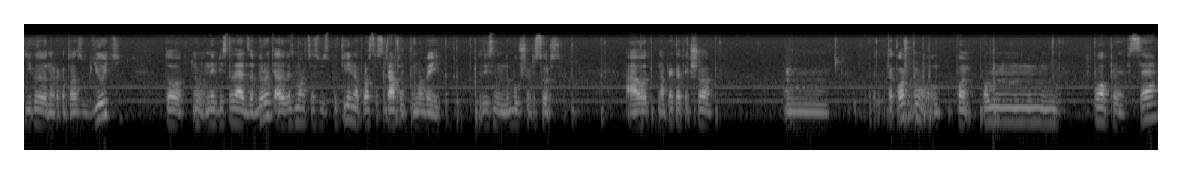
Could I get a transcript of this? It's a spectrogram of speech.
тоді, коли, наприклад, вас б'ють, то ну, не пістолет заберуть, але ви зможете собі спокійно просто скрафтити новий, звісно, добувши ресурси. А от, наприклад, якщо також, ну, по, по, попри все,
